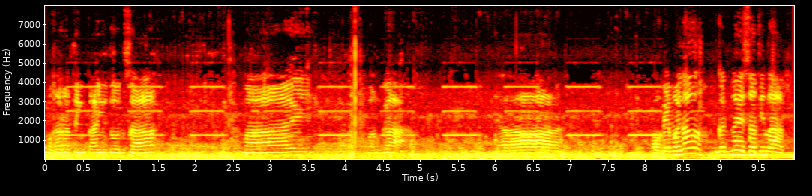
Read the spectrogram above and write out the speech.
makarating tayo doon sa may mangga. Yan. Okay mga idol, God bless sa ating lahat.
